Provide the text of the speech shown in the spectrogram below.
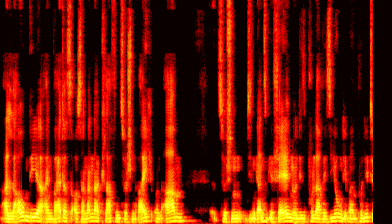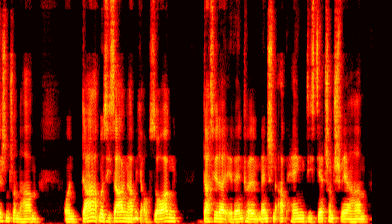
Erlauben wir ein weiteres Auseinanderklaffen zwischen Reich und Arm, zwischen diesen ganzen Gefällen und diese Polarisierung, die wir im Politischen schon haben? Und da muss ich sagen, habe ich auch Sorgen, dass wir da eventuell Menschen abhängen, die es jetzt schon schwer haben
